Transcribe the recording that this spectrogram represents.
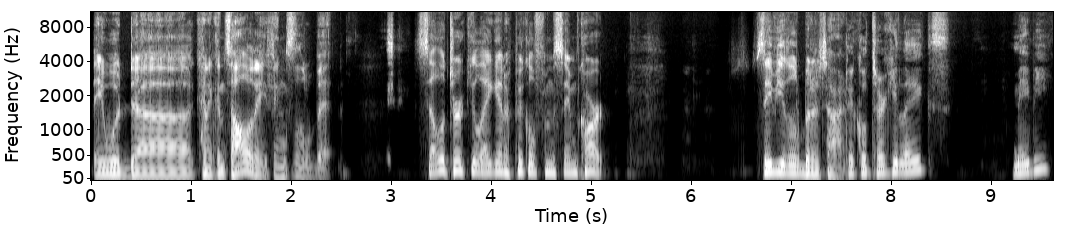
they would uh, kind of consolidate things a little bit. Sell a turkey leg and a pickle from the same cart. Save you a little bit of time. Pickle turkey legs, maybe.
